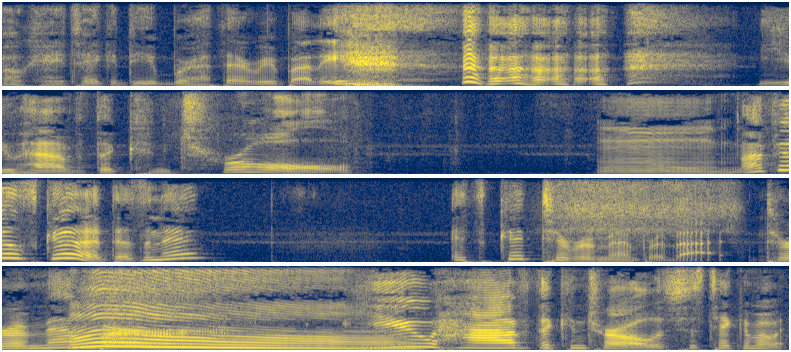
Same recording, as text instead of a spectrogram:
Okay, take a deep breath, everybody. you have the control. Mm, that feels good, doesn't it? It's good to remember that. To remember mm. you have the control. Let's just take a moment.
